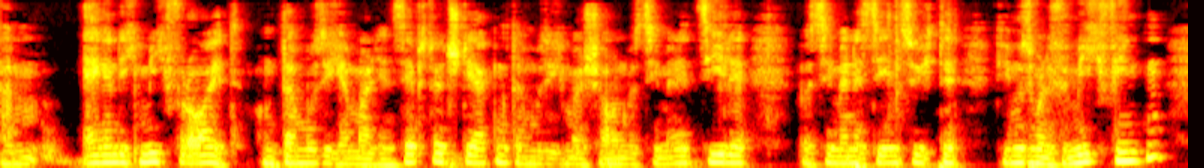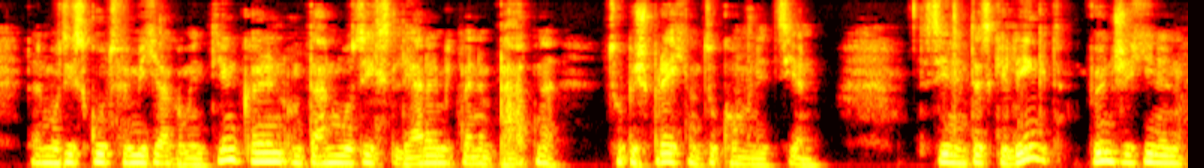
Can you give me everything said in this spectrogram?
ähm, eigentlich mich freut. Und da muss ich einmal den Selbstwert stärken, da muss ich mal schauen, was sind meine Ziele, was sind meine Sehnsüchte, die muss ich mal für mich finden, dann muss ich es gut für mich argumentieren können und dann muss ich es lernen, mit meinem Partner zu besprechen und zu kommunizieren. Dass Ihnen das gelingt, wünsche ich Ihnen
